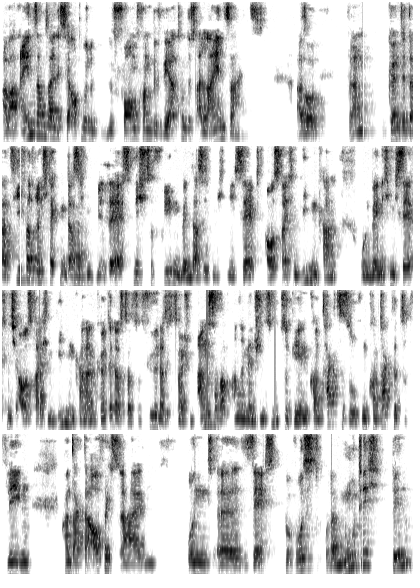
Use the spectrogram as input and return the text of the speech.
Aber einsam sein ist ja auch nur eine Form von Bewertung des Alleinseins. Also dann könnte da tiefer drin stecken, dass ja. ich mit mir selbst nicht zufrieden bin, dass ich mich nicht selbst ausreichend lieben kann. Und wenn ich mich selbst nicht ausreichend lieben kann, dann könnte das dazu führen, dass ich zum Beispiel Angst habe, auf andere Menschen zuzugehen, Kontakt zu suchen, Kontakte zu pflegen, Kontakte aufrechtzuerhalten und äh, selbstbewusst oder mutig bin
